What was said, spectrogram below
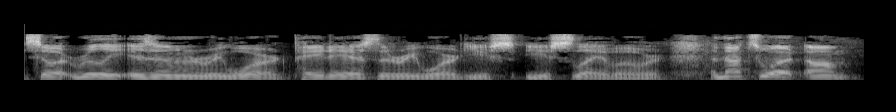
So it really isn't a reward. Payday is the reward you you slave over, and that's what um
